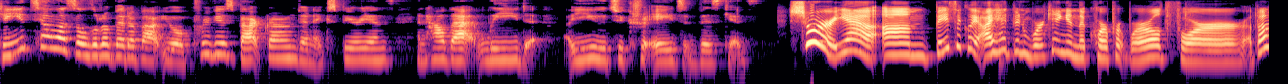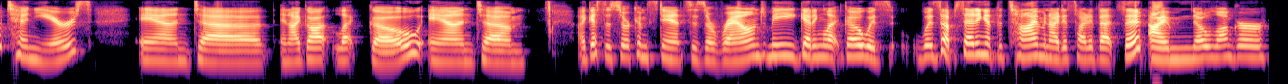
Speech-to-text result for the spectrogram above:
Can you tell us a little bit about your previous background and experience and how that lead you to create BizKids? Sure, yeah. Um, basically, I had been working in the corporate world for about 10 years and uh, and I got let go and um, I guess the circumstances around me getting let go was was upsetting at the time and I decided that's it. I'm no longer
